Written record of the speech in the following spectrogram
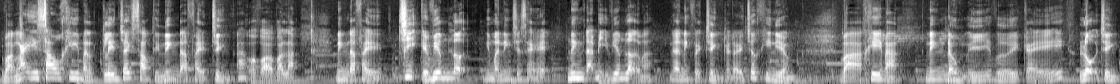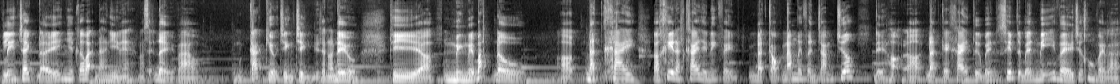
Và ngay sau khi mà clean check xong thì ninh đã phải chỉnh à gọi gọi, gọi là ninh đã phải trị cái viêm lợi nhưng mà ninh chia sẻ ấy, ninh đã bị viêm lợi mà nên là ninh phải chỉnh cái đấy trước khi niềng. Và khi mà ninh đồng ý với cái lộ trình clean check đấy như các bạn đang nhìn này nó sẽ đẩy vào các kiểu chỉnh chỉnh để cho nó đều thì ờ, mình mới bắt đầu uh, đặt khay. Và khi đặt khay thì ninh phải đặt cọc 50% trước để họ uh, đặt cái khay từ bên ship từ bên Mỹ về chứ không phải là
